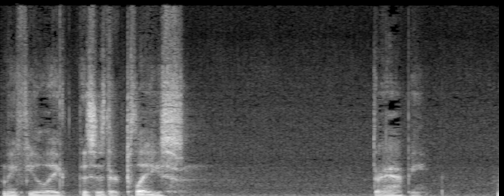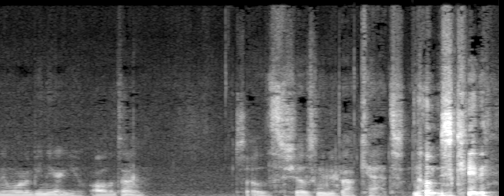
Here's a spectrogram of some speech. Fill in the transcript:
and they feel like this is their place, they're happy. And they want to be near you all the time. So this show's going to be about cats. No, I'm just kidding.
